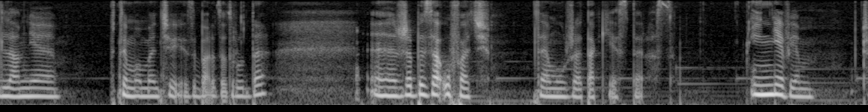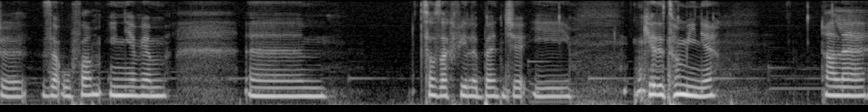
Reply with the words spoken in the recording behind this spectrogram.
Dla mnie w tym momencie jest bardzo trudne, e, żeby zaufać temu, że tak jest teraz. I nie wiem, czy zaufam, i nie wiem, co za chwilę będzie i kiedy to minie. Ale,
